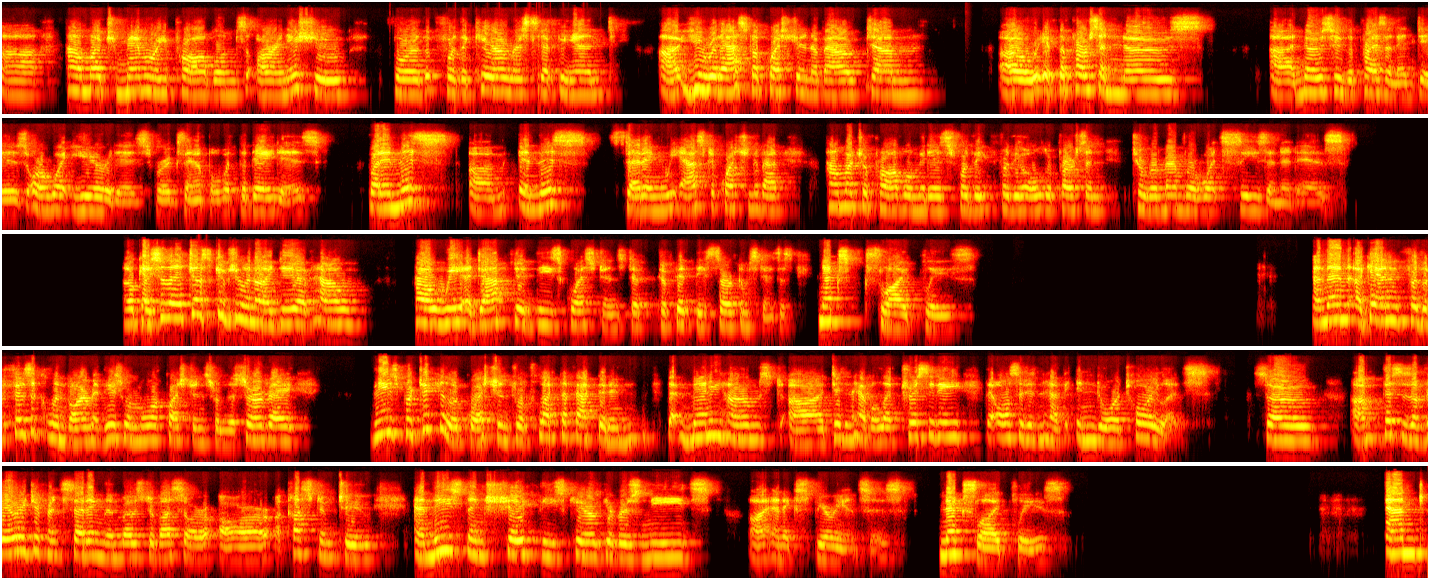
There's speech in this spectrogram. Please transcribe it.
uh, how much memory problems are an issue for the for the care recipient, uh, you would ask a question about um, oh if the person knows uh, knows who the president is or what year it is, for example, what the date is. But in this um, in this setting, we asked a question about how much a problem it is for the for the older person to remember what season it is. Okay, so that just gives you an idea of how how we adapted these questions to, to fit these circumstances. Next slide, please. And then again, for the physical environment, these were more questions from the survey. These particular questions reflect the fact that in that many homes uh, didn't have electricity. They also didn't have indoor toilets. So um, this is a very different setting than most of us are, are accustomed to. And these things shape these caregivers' needs uh, and experiences. Next slide, please. And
